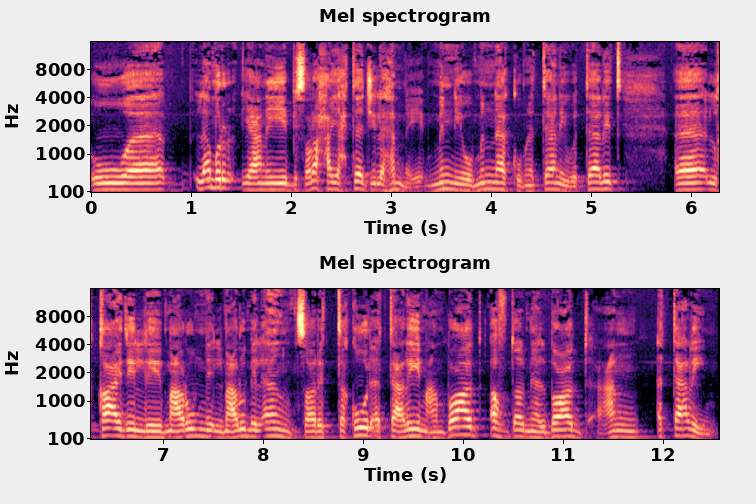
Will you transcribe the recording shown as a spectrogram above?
والأمر يعني بصراحة يحتاج إلى همه مني ومنك ومن الثاني والثالث. آه، القاعدة اللي معلوم المعلومة الآن صارت تقول التعليم عن بعد أفضل من البعد عن التعليم.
